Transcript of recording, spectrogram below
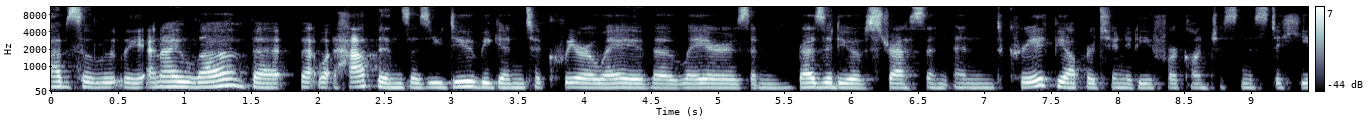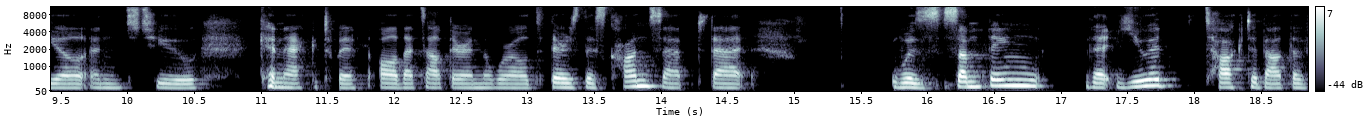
Absolutely. And i love that that what happens as you do begin to clear away the layers and residue of stress and and create the opportunity for consciousness to heal and to connect with all that's out there in the world. There's this concept that was something that you had talked about the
